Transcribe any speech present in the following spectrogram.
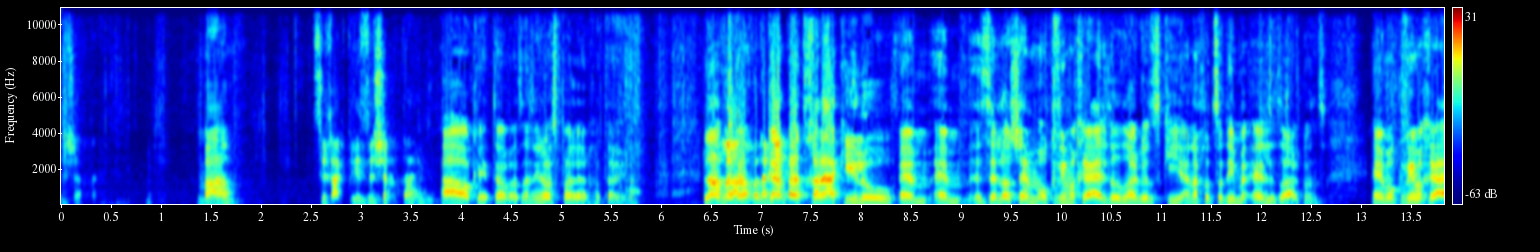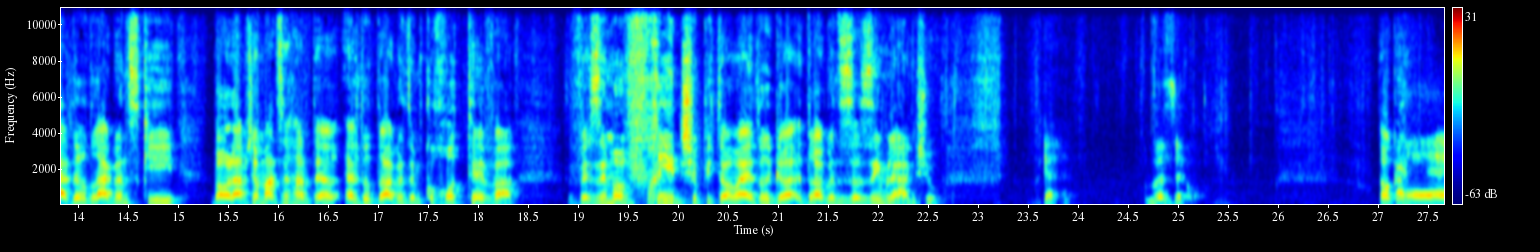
שעתיים. מה? שיחקתי איזה שעתיים. אה אוקיי טוב אז אני לא אספיילר לך את העלילה. לא אבל לא, גם, אבל גם הקטע- בהתחלה כאילו הם, הם זה לא שהם עוקבים אחרי ה elder dragons כי אנחנו צודים elder dragons. הם עוקבים אחרי ה elder dragons כי בעולם של Monster Hunter elder dragons הם כוחות טבע וזה מפחיד שפתאום ה elder dragons זזים לאנשהו. כן. וזהו. אוקיי. אה,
